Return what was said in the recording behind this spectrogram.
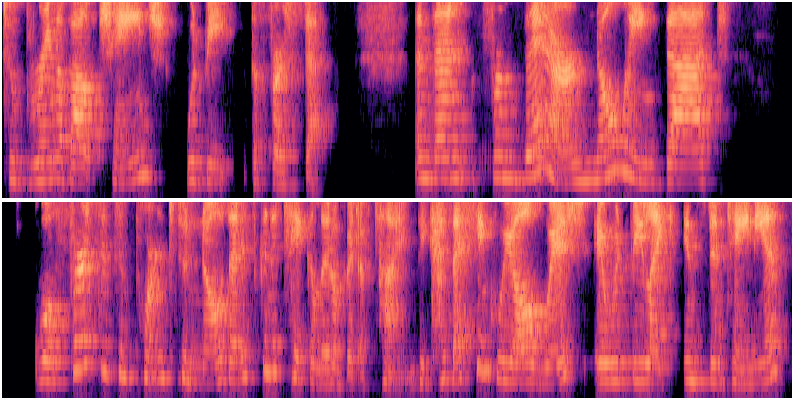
to bring about change would be the first step. And then from there knowing that well, first, it's important to know that it's going to take a little bit of time because I think we all wish it would be like instantaneous.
